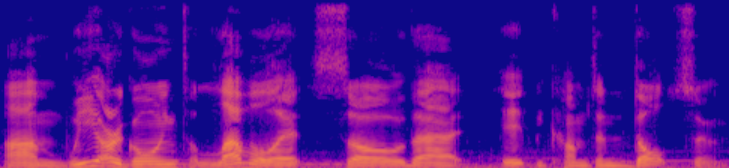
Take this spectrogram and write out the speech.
Um, we are going to level it so that it becomes an adult soon.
